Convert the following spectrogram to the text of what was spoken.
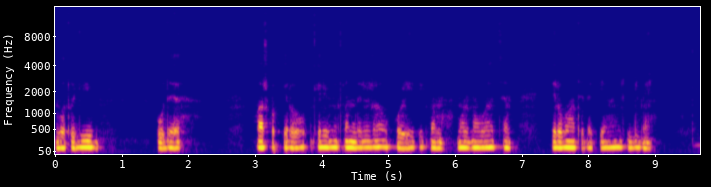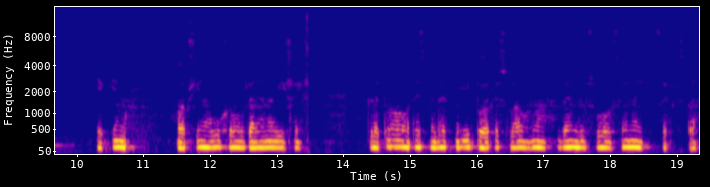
Бо тоді буде важко керівникам держав, політикам, можновладцям керувати такими людьми, яким лапші на вуха вже не навішаєш. Для того Отець Небесний і переслав на землю свого Сина Ісуса Христа,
